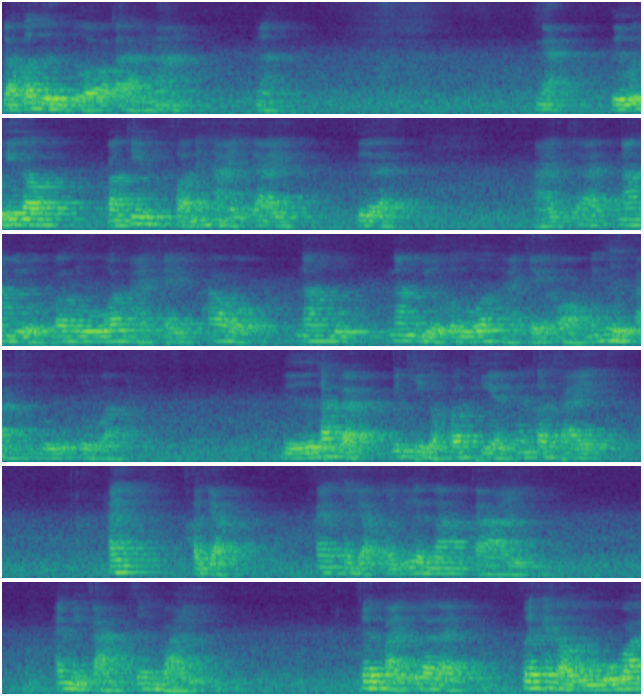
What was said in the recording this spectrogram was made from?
เราก็ลืมตัวว่ากำลังนั่งนะเนี่ยหรือบางทีเราบางที่สอนให้หายใจคืออะไรหายใจนั่งอยู่ก็รู้ว่าหายใจเข้า นั่งนั่งอยู่ก็รู้ว่าหายใจออกนี่คือการรู้ตัว หรือถ้าแบบวิธีหลวงพ่อเทียนท่านก็ใช้ให้ขยับ ให้ขยับขยื่นร่างกาย ให้มีการเคลื่อนไหว เคลื่อนไหวเพื่ออะไร เพื่อให้เรารู้ว่า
